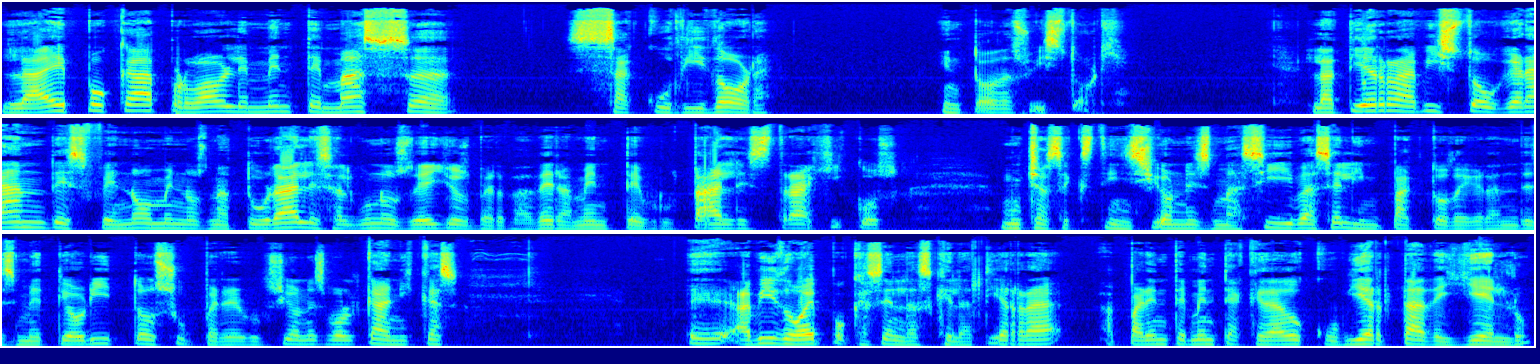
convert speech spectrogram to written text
la época probablemente más uh, sacudidora en toda su historia. La Tierra ha visto grandes fenómenos naturales, algunos de ellos verdaderamente brutales, trágicos, muchas extinciones masivas, el impacto de grandes meteoritos, supererupciones volcánicas. Eh, ha habido épocas en las que la Tierra aparentemente ha quedado cubierta de hielo.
